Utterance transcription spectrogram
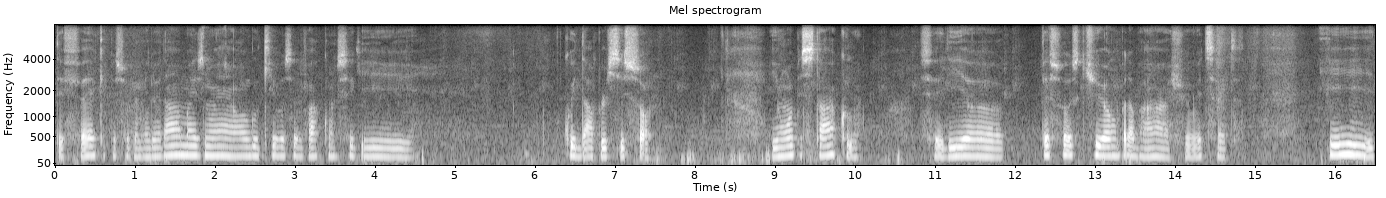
ter fé que a pessoa vai melhorar, mas não é algo que você vai conseguir cuidar por si só. E um obstáculo seria pessoas que te jogam para baixo, etc. E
